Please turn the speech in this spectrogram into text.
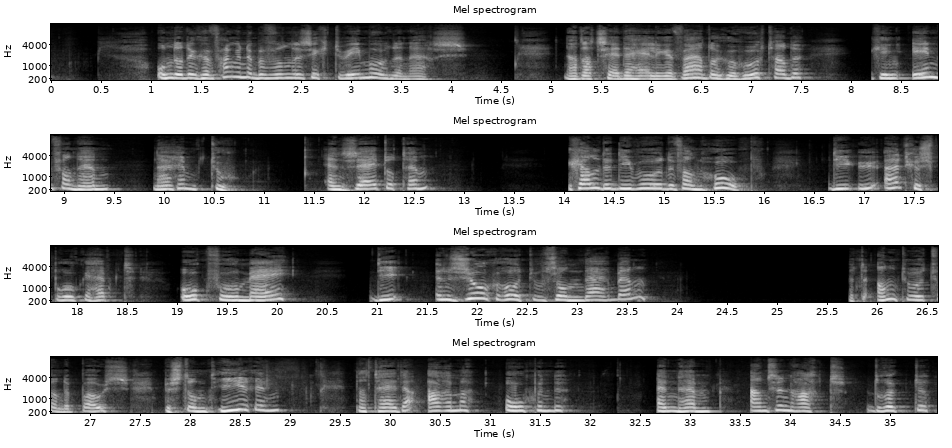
Onder de gevangenen bevonden zich twee moordenaars. Nadat zij de Heilige Vader gehoord hadden, ging een van hen naar hem toe en zei tot hem: Gelden die woorden van hoop die u uitgesproken hebt, ook voor mij, die een zo grote zondaar ben? Het antwoord van de paus bestond hierin dat hij de armen opende en hem aan zijn hart drukte.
